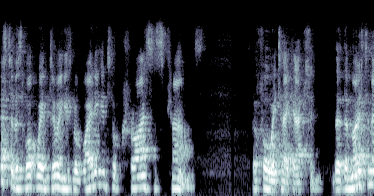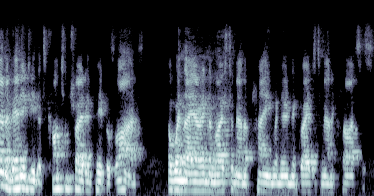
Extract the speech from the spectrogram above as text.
of us, what we're doing is we're waiting until crisis comes before we take action. The, the most amount of energy that's concentrated in people's lives are when they are in the most amount of pain, when they're in the greatest amount of crisis.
